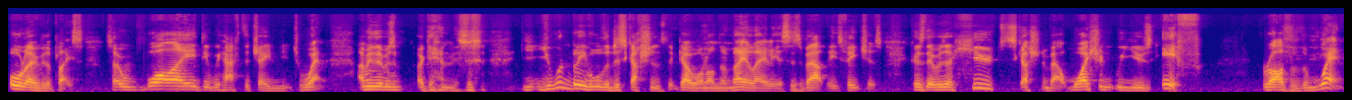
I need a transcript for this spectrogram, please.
all over the place. So why did we have to change it to when? I mean, there was, again, this is, you wouldn't believe all the discussions that go on on the mail aliases about these features, because there was a huge discussion about why shouldn't we use if rather than when?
